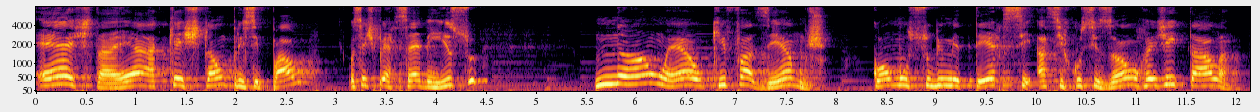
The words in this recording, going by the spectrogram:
esta é a questão principal. Vocês percebem isso? Não é o que fazemos, como submeter-se à circuncisão ou rejeitá-la.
